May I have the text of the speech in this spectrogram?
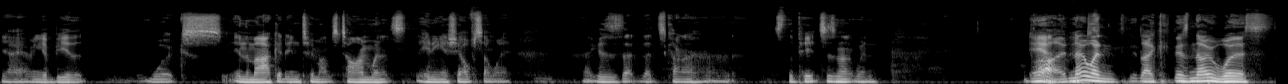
you know having a beer that works in the market in two months' time when it's hitting a shelf somewhere. Because that that's kind of it's the pits, isn't it? When Yeah. Oh, no one like. There's no worse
